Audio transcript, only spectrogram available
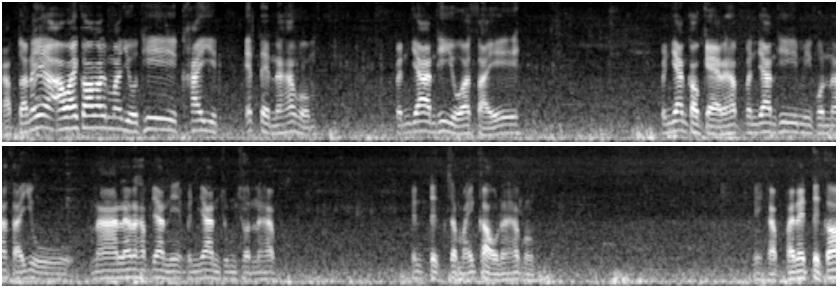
ครับตอนนี้เอาไว้ก็มาอยู่ที่ไคยิดเอสเตนนะครับผม เป็นย่านที่อยู่อาศัย เป็นย่านเก่าแก่นะครับ เป็นย่านที่มีคนอาศัยอยู่ นานแล้วนะครับ ย่านนี้เป็นย่านชุมชนนะครับ เป็นตึกสมัยเก่านะครับผมนี่ครับ ภายในตึกก็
